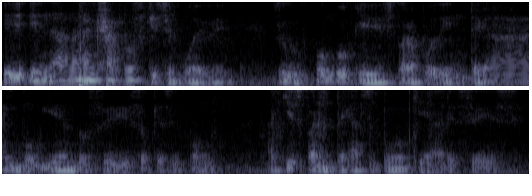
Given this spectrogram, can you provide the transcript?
eh, eh, anaranjados que se mueven. Supongo que es para poder entrar y moviéndose, eso que supongo. Aquí es para entregar, supongo que es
